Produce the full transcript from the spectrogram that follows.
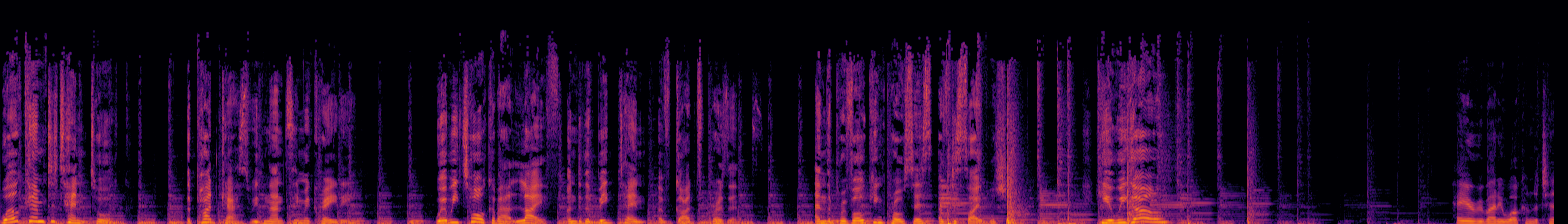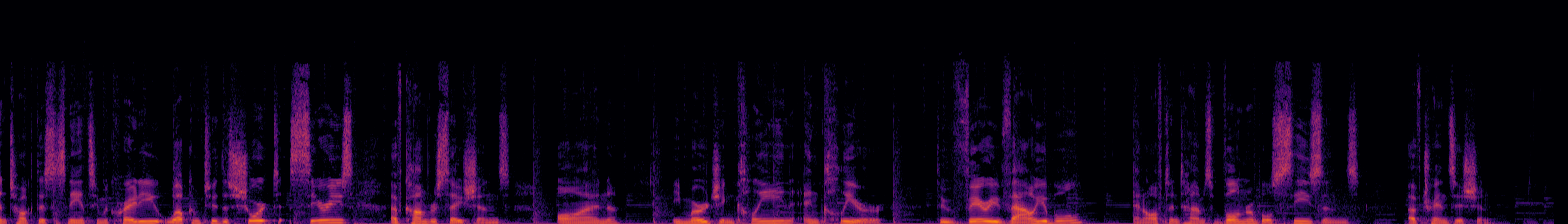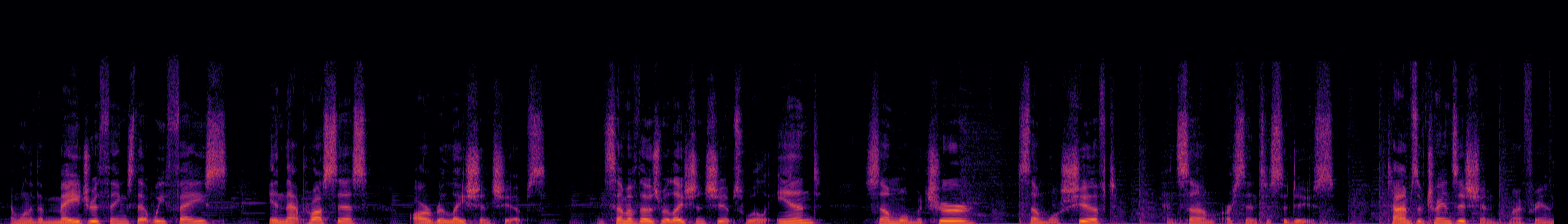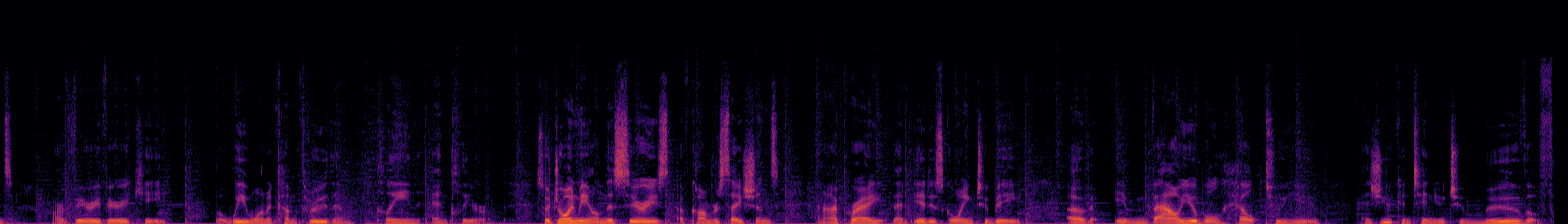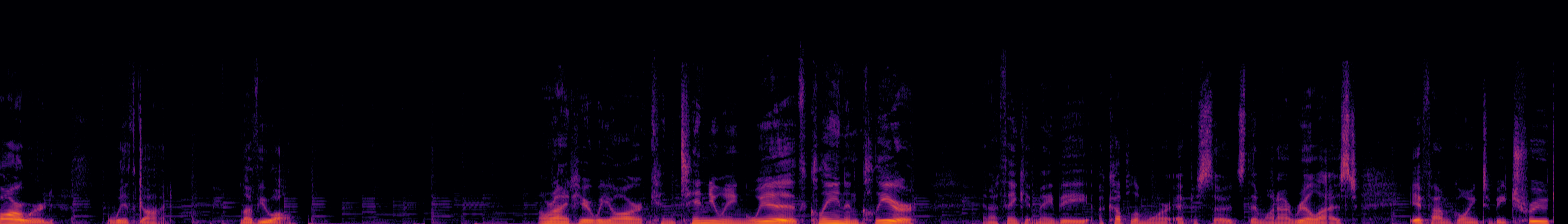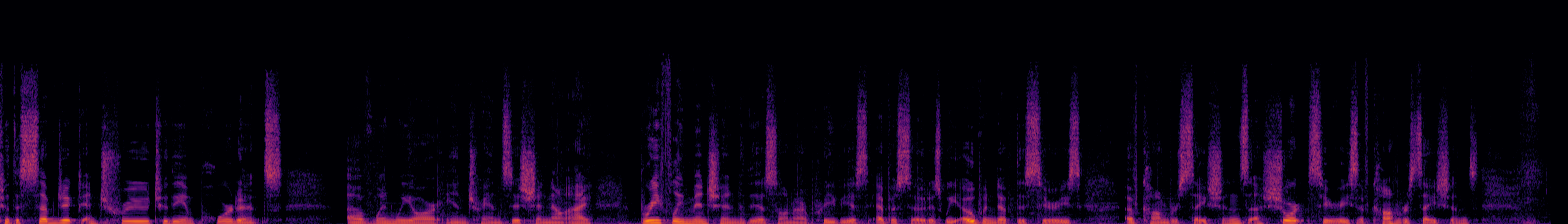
Welcome to Tent Talk, the podcast with Nancy McCready, where we talk about life under the big tent of God's presence and the provoking process of discipleship. Here we go. Hey, everybody, welcome to Tent Talk. This is Nancy McCready. Welcome to the short series of conversations on emerging clean and clear through very valuable and oftentimes vulnerable seasons of transition. And one of the major things that we face in that process are relationships. And some of those relationships will end, some will mature, some will shift, and some are sent to seduce. Times of transition, my friends, are very, very key, but we want to come through them clean and clear. So join me on this series of conversations, and I pray that it is going to be of invaluable help to you as you continue to move forward with God. Love you all. All right, here we are continuing with Clean and Clear. And I think it may be a couple of more episodes than what I realized if I'm going to be true to the subject and true to the importance of when we are in transition. Now, I briefly mentioned this on our previous episode as we opened up this series of conversations, a short series of conversations.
